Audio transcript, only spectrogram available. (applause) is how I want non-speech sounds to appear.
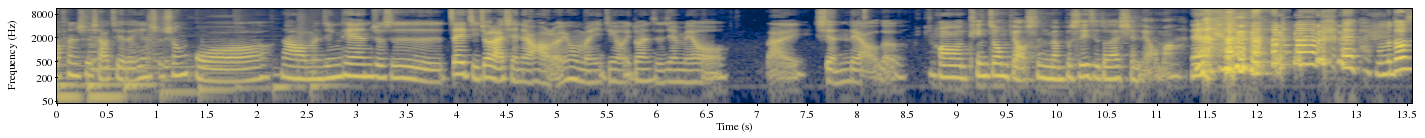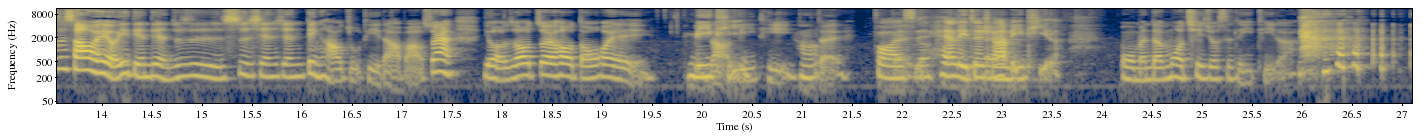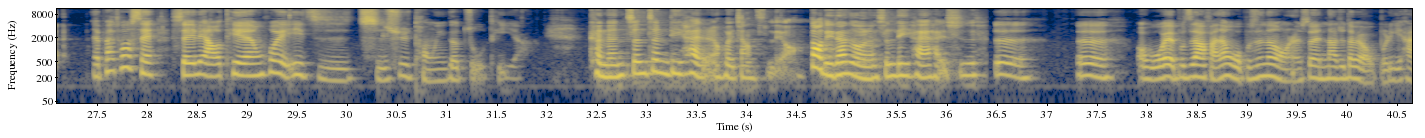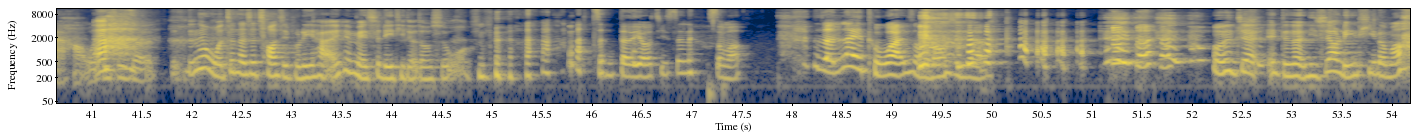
到愤世小姐的厌世生活。那我们今天就是这一集就来闲聊好了，因为我们已经有一段时间没有来闲聊了。然后听众表示，你们不是一直都在闲聊吗？(laughs) 哎、我们都是稍微有一点点，就是事先先定好主题的好不好？虽然有的时候最后都会离你知道离题，嗯对，不好意思，Haley 最喜对啊欢离题了。我们的默契就是离题啦。(laughs) 哎、拜托谁谁聊天会一直持续同一个主题啊？可能真正厉害的人会这样子聊，到底那种人是厉害还是？呃呃，哦，我也不知道，反正我不是那种人，所以那就代表我不厉害。哈，我就是个 (laughs) 那我真的是超级不厉害，因为每次离题的都是我。(laughs) 真的，尤其是那什么人类图还是什么东西的。(laughs) 我就觉得，哎，等等，你是要离题了吗？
